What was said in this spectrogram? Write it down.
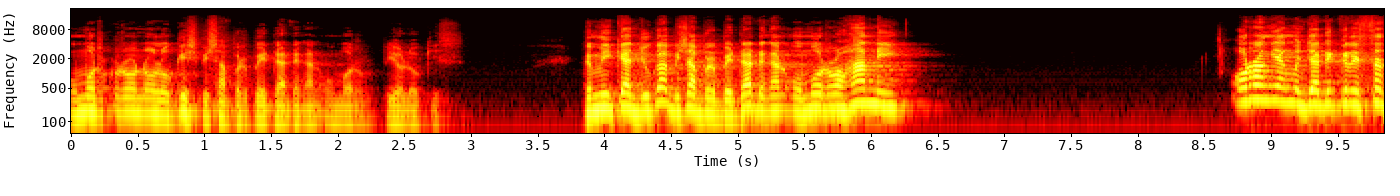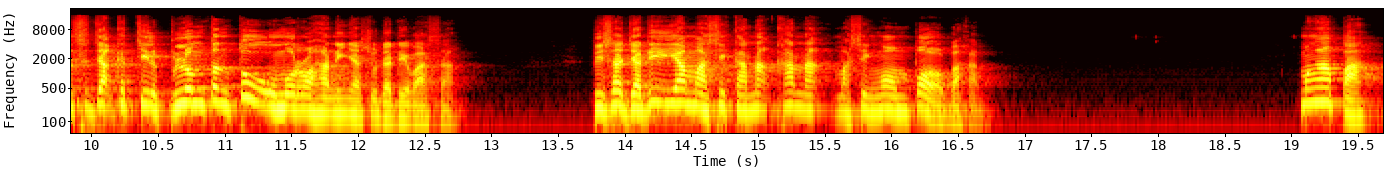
Umur kronologis bisa berbeda dengan umur biologis. Demikian juga bisa berbeda dengan umur rohani. Orang yang menjadi Kristen sejak kecil belum tentu umur rohaninya sudah dewasa. Bisa jadi ia masih kanak-kanak, masih ngompol bahkan. Mengapa?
